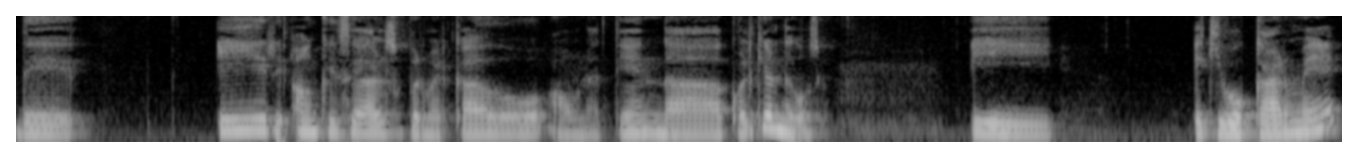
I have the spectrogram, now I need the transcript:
de ir, aunque sea al supermercado, a una tienda, cualquier negocio, y equivocarme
